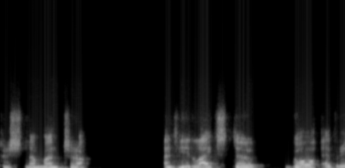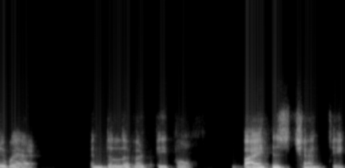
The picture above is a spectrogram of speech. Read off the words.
Krishna mantra. And he likes to go everywhere and deliver people by his chanting.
